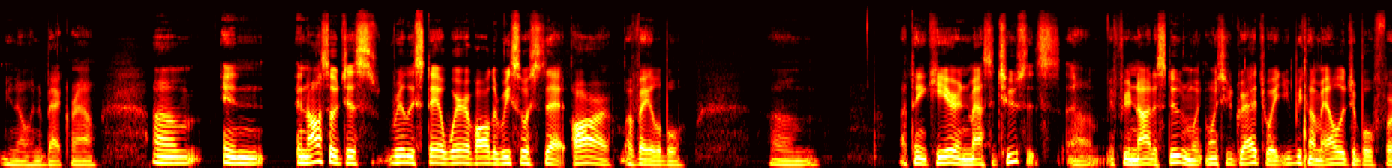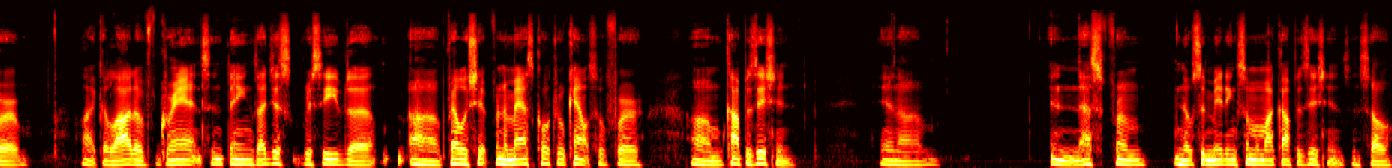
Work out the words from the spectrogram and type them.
you know, in the background. Um, and and also just really stay aware of all the resources that are available. Um, I think here in Massachusetts, um, if you're not a student, once you graduate, you become eligible for like a lot of grants and things. I just received a uh, fellowship from the Mass Cultural Council for um, composition, and um, and that's from you know submitting some of my compositions, and so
